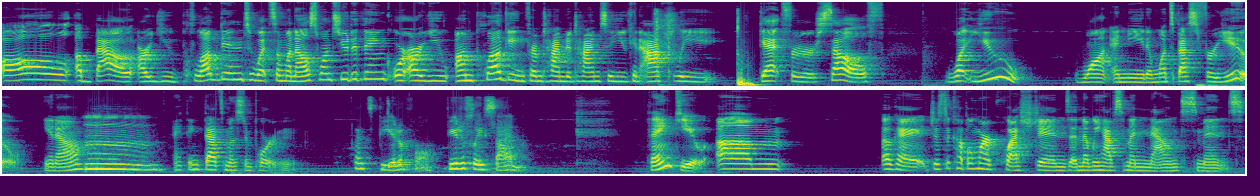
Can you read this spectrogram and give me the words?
all about are you plugged into what someone else wants you to think or are you unplugging from time to time so you can actually get for yourself what you want and need and what's best for you? You know? Mm. I think that's most important. That's beautiful. Beautifully said. Thank you. Um okay, just a couple more questions and then we have some announcements.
